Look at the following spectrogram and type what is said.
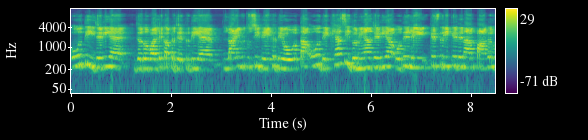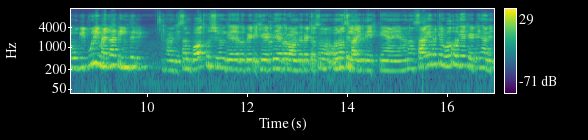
ਉਹ ਧੀ ਜਿਹੜੀ ਹੈ, ਜਦੋਂ ਵਰਲਡ ਕੱਪ ਜਿੱਤਦੀ ਹੈ ਲਾਈਵ ਤੁਸੀਂ ਦੇਖਦੇ ਹੋ, ਤਾਂ ਉਹ ਦੇਖਿਆ ਸੀ ਦੁਨੀਆ ਜਿਹੜੀ ਆ ਉਹਦੇ ਲਈ ਕਿਸ ਤਰੀਕੇ ਦੇ ਨਾਲ ਪਾਗਲ ਹੋ ਗਈ, ਪੂਰੀ ਮਹਿਲਾ ਟੀਮ ਦੇ ਲਈ? ਹਾਂਜੀ ਸਾਨੂੰ ਬਹੁਤ ਖੁਸ਼ੀ ਹੁੰਦੀ ਹੈ ਜਦੋਂ ਬੇਟੀ ਖੇਡਦੀ ਹੈ ਗਰਾਊਂਡ ਦੇ ਵਿੱਚ। ਉਸ ਉਹਨੂੰ ਅਸੀਂ ਲਾਈਵ ਦੇਖ ਕੇ ਆਏ ਆ ਹਨਾ। ਸਾਰੀਆਂ ਬੱਚੀਆਂ ਬਹੁਤ ਵਧੀਆ ਖੇਡੀਆਂ ਨੇ।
